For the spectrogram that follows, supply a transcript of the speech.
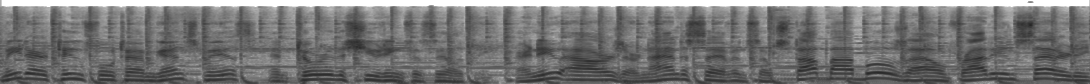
Meet our two full-time gunsmiths and tour the shooting facility. Our new hours are 9 to 7, so stop by Bullseye on Friday and Saturday,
